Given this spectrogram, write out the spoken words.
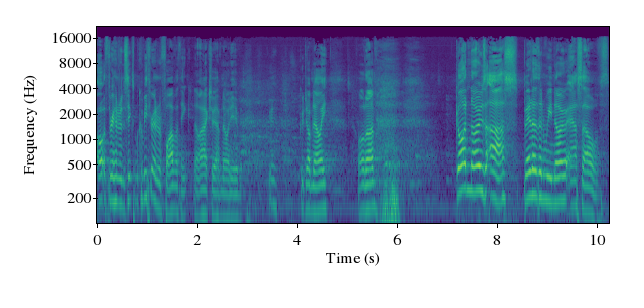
Oh, 306. It could be 305, I think. No, I actually have no idea. But good job, Nelly. Well done. God knows us better than we know ourselves.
